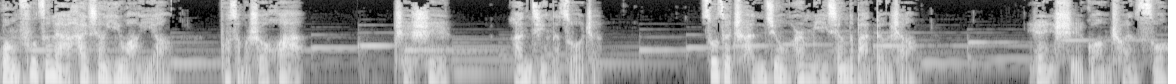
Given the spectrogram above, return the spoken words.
我们父子俩还像以往一样，不怎么说话。只是安静的坐着，坐在陈旧而迷香的板凳上，任时光穿梭。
